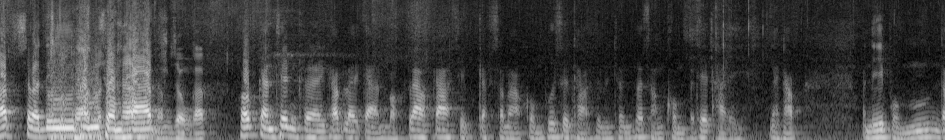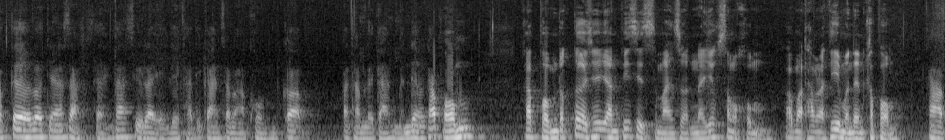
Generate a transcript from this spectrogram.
ครับ สวัสดีท่านผู้ชมครับ ท่านผู้ชมครับ พบกันเช่นเคยครับ รายการบอกเล่า 90 กับสมาคมผู้สื่อข่าวสื่อมวลชนเพื่อสังคมประเทศไทยนะครับ วันนี้ผมดรโรจนศักดิ์แสงท่าศิไรเลขาธิการสมาคมก็มาทำรายการเหมือนเดิมครับ ผม ครับผม ดรชยันพิสิทธิ์สมานสนนายกสมาคม ก็มาทำหน้าที่เหมือนเดิมครับผม ครับ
